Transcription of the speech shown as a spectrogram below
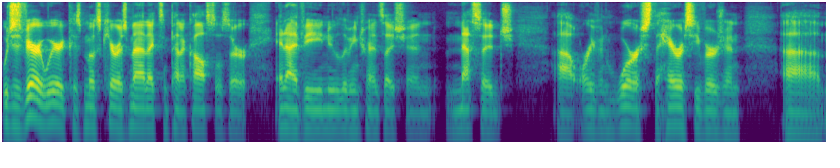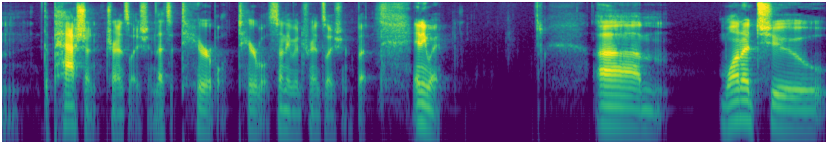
which is very weird because most charismatics and Pentecostals are NIV, New Living Translation, Message, uh, or even worse, the Heresy version, um, the Passion Translation. That's a terrible, terrible. It's not even a translation. But anyway, um, wanted to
